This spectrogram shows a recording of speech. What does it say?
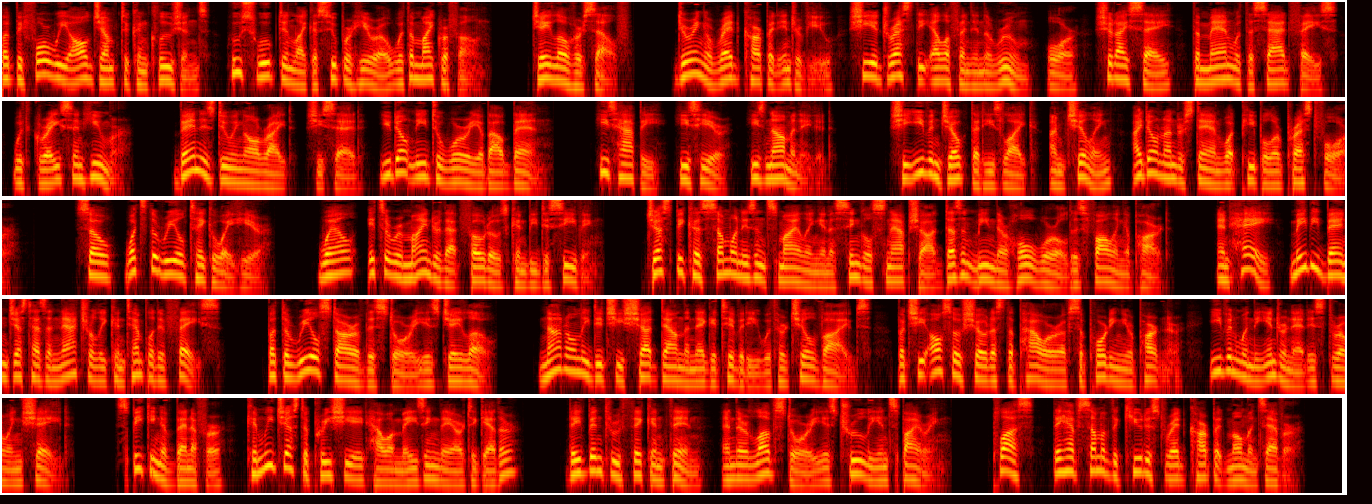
But before we all jump to conclusions, who swooped in like a superhero with a microphone? J-Lo herself. During a red carpet interview, she addressed the elephant in the room, or, should I say, the man with the sad face, with grace and humor. Ben is doing all right, she said, you don't need to worry about Ben. He's happy, he's here, he's nominated. She even joked that he's like, I'm chilling, I don't understand what people are pressed for. So, what's the real takeaway here? Well, it's a reminder that photos can be deceiving. Just because someone isn't smiling in a single snapshot doesn't mean their whole world is falling apart. And hey, maybe Ben just has a naturally contemplative face. But the real star of this story is J-Lo. Not only did she shut down the negativity with her chill vibes, but she also showed us the power of supporting your partner, even when the internet is throwing shade. Speaking of Bennifer, can we just appreciate how amazing they are together? They've been through thick and thin, and their love story is truly inspiring. Plus, they have some of the cutest red carpet moments ever.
